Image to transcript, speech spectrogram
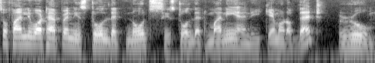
सो फाइनली वॉट हैपन ही स्टोल दैट नोट्स ही स्टोल दैट मनी एंड ही केम आउट ऑफ दैट रूम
